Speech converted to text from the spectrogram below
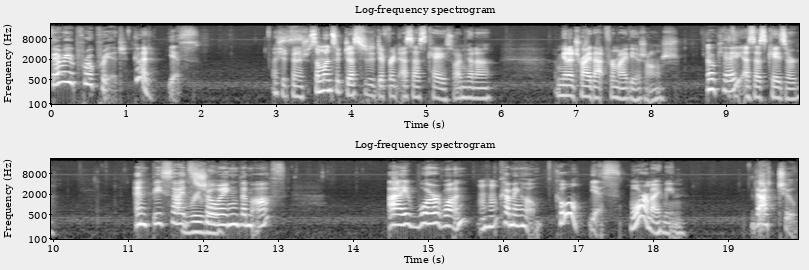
very appropriate Good. yes I should finish. Someone suggested a different SSK, so I'm gonna I'm gonna try that for my Viajange. Okay The SSKs are and besides Ruble. showing them off i wore one Mm-hmm. coming home cool. yes Warm, I mean. that too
